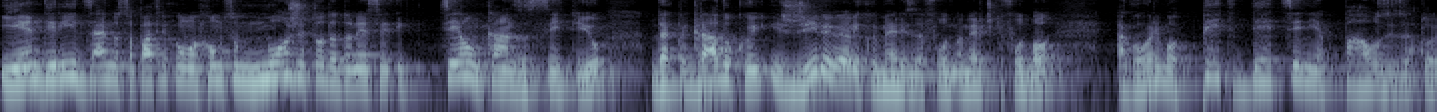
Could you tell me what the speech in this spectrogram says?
i Andy Reid zajedno sa Patrickom Mahomesom može to da donese i cijelom Kansas City-u, dakle gradu koji i živi u velikoj meri za futbol, američki futbol, a govorimo o pet decenija pauze za, to,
